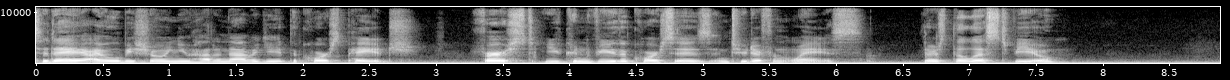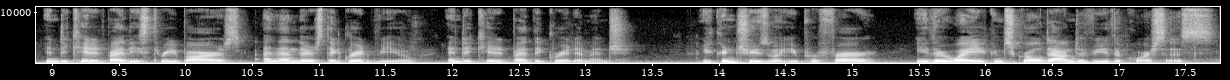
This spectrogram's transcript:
Today I will be showing you how to navigate the course page. First, you can view the courses in two different ways. There's the list view, indicated by these three bars, and then there's the grid view, indicated by the grid image. You can choose what you prefer. Either way, you can scroll down to view the courses.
